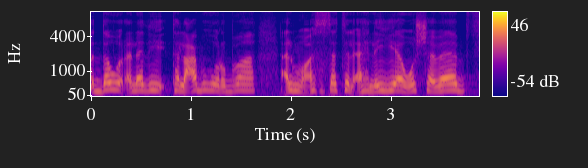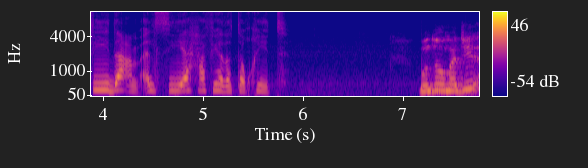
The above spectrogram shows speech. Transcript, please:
الدور الذي تلعبه ربما المؤسسات الأهلية والشباب في دعم السياحة في هذا التوقيت؟ منذ مجيء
